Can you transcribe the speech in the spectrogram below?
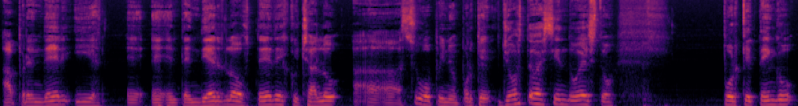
aprender y eh, eh, entenderlo a ustedes, escucharlo a, su opinión, porque yo estoy haciendo esto porque tengo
